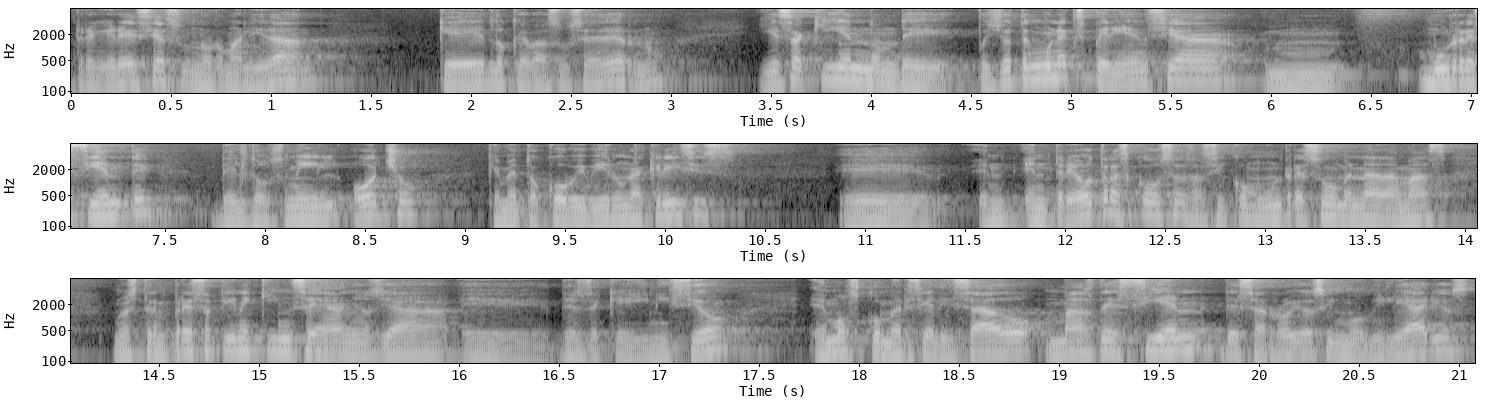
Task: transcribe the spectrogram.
regrese a su normalidad, ¿qué es lo que va a suceder? ¿no? Y es aquí en donde pues yo tengo una experiencia mm, muy reciente del 2008 que me tocó vivir una crisis. Eh, entre otras cosas, así como un resumen nada más, nuestra empresa tiene 15 años ya eh, desde que inició. Hemos comercializado más de 100 desarrollos inmobiliarios,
